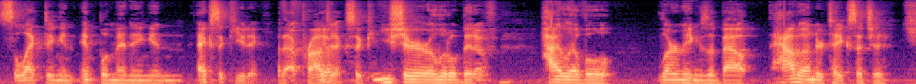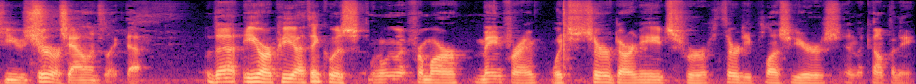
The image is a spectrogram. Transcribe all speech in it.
selecting and implementing and executing that project. So, can you share a little bit of high level learnings about how to undertake such a huge sure. challenge like that? That ERP, I think, was when we went from our mainframe, which served our needs for 30 plus years in the company,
